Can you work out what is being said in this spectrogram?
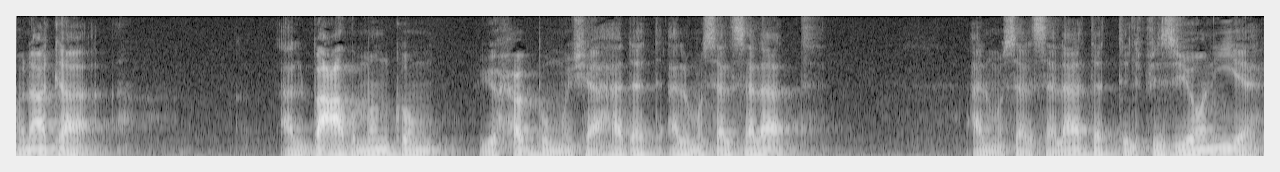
هناك البعض منكم يحب مشاهدة المسلسلات. المسلسلات التلفزيونية.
